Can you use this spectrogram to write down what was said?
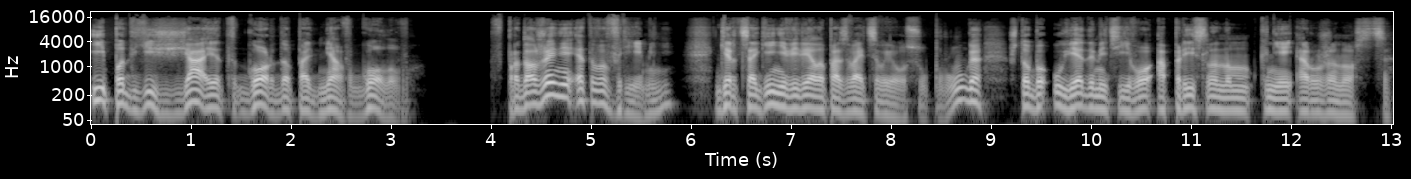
и подъезжает, гордо подняв голову. В продолжение этого времени герцогиня велела позвать своего супруга, чтобы уведомить его о присланном к ней оруженосце.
